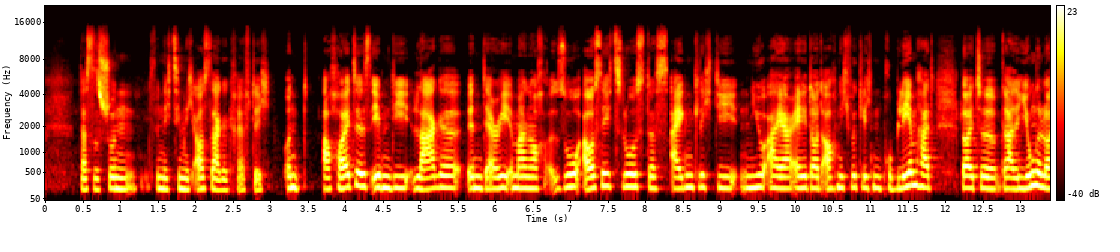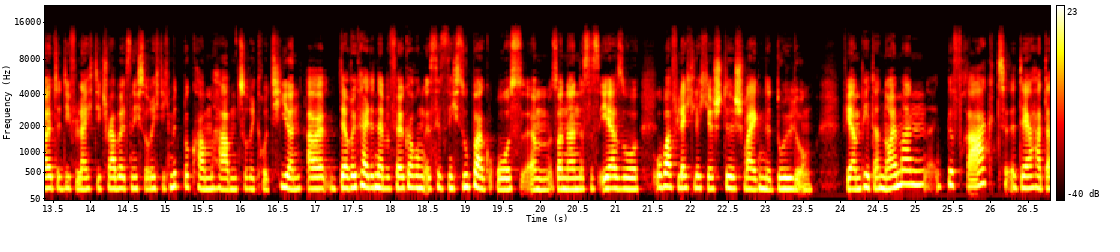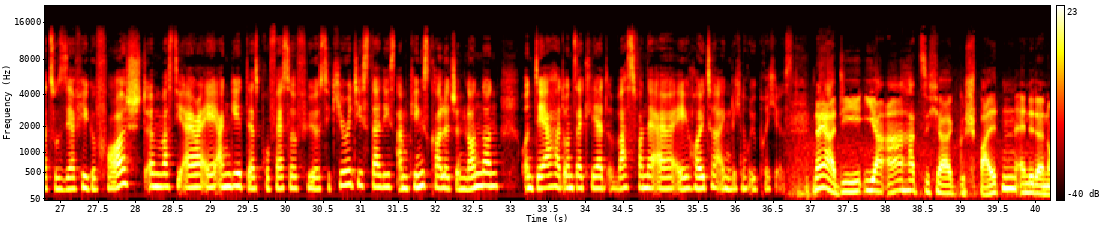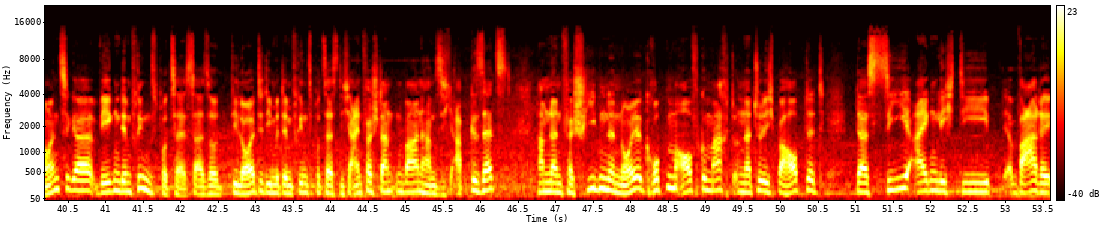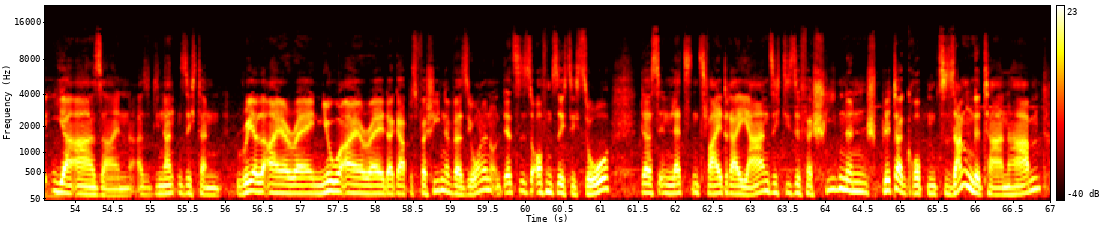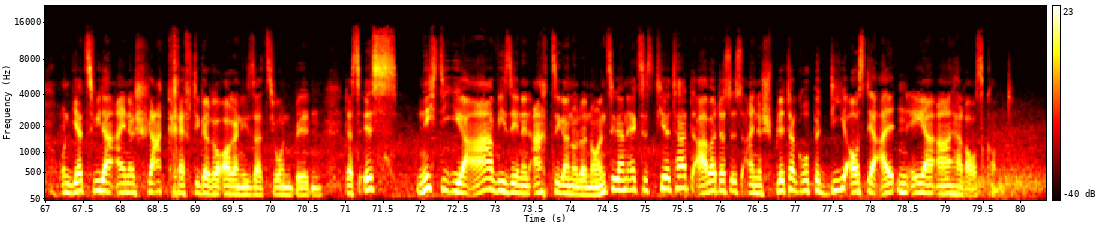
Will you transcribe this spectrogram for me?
Das ist schon, finde ich, ziemlich aussagekräftig. Und auch heute ist eben die Lage in Derry immer noch so aussichtslos, dass eigentlich die New IRA dort auch nicht wirklich ein Problem hat, Leute, gerade junge Leute, die vielleicht die Troubles nicht so richtig mitbekommen haben, zu rekrutieren. Aber der Rückhalt in der Bevölkerung ist jetzt nicht super groß, ähm, sondern es ist eher so oberflächliche, stillschweigende Duldung. Wir haben Peter Neumann gefragt, der hat dazu sehr viel geforscht, ähm, was die IRA angeht. Der ist Professor für Security Studies am King's College in London und der hat uns erklärt, was von der IRA heute eigentlich noch übrig ist. Naja, die IAA hat sich ja gespalten Ende der 90er wegen dem Friedensprozess. Also die Leute, die mit dem Friedensprozess nicht einverstanden waren, haben sich abgesetzt haben dann verschiedene neue Gruppen aufgemacht und natürlich behauptet, dass sie eigentlich die wahre IAA seien. Also die nannten sich dann Real IRA, New IRA, da gab es verschiedene Versionen und jetzt ist es offensichtlich so, dass in den letzten zwei, drei Jahren sich diese verschiedenen Splittergruppen zusammengetan haben und jetzt wieder eine schlagkräftigere Organisation bilden. Das ist nicht die IAA, wie sie in den 80ern oder 90ern existiert hat, aber das ist eine Splittergruppe, die aus der alten IAA herauskommt.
